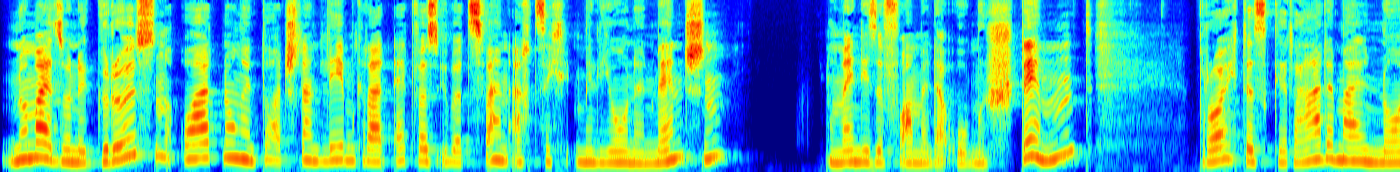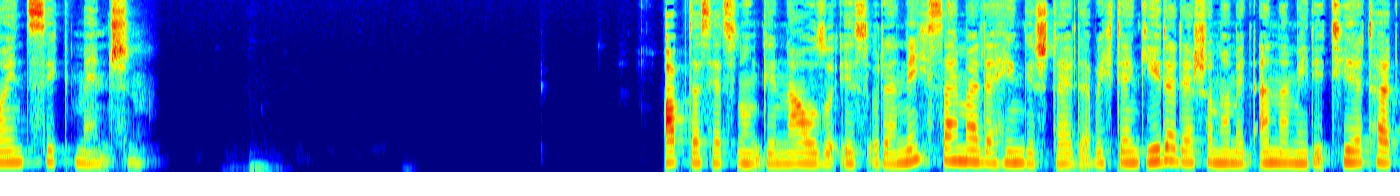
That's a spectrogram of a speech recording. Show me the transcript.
Nur mal so eine Größenordnung. In Deutschland leben gerade etwas über 82 Millionen Menschen. Und wenn diese Formel da oben stimmt, bräuchte es gerade mal 90 Menschen. Ob das jetzt nun genauso ist oder nicht, sei mal dahingestellt. Aber ich denke, jeder, der schon mal mit anderen meditiert hat,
